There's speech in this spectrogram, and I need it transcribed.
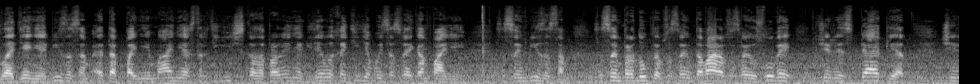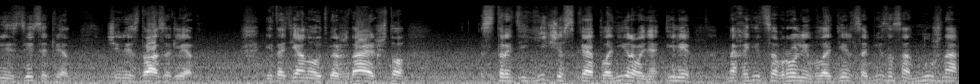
Владение бизнесом – это понимание стратегического направления, где вы хотите быть со своей компанией, со своим бизнесом, со своим продуктом, со своим товаром, со своей услугой через 5 лет, через 10 лет, через 20 лет. И Татьяна утверждает, что стратегическое планирование или находиться в роли владельца бизнеса нужно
